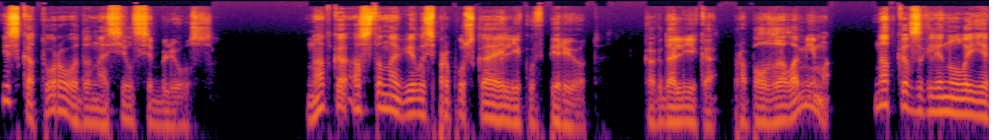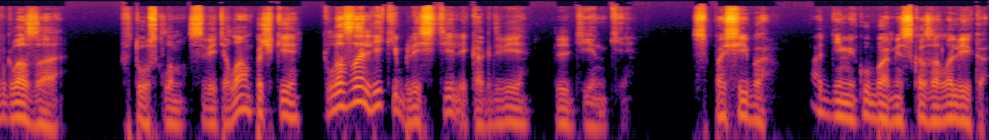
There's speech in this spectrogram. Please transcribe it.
из которого доносился блюз. Надка остановилась, пропуская Лику вперед. Когда Лика проползала мимо, Надка взглянула ей в глаза. В тусклом свете лампочки глаза Лики блестели, как две льдинки. «Спасибо», — одними губами сказала Лика.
